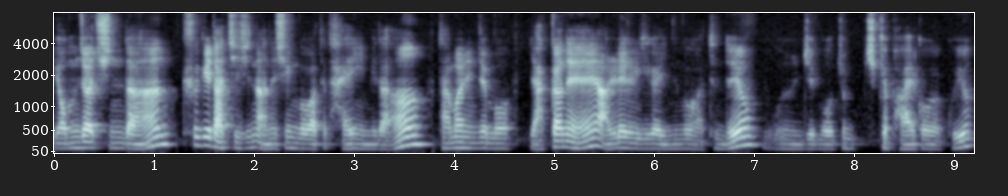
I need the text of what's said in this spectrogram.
염자 진단 크게 다치지는 않으신 것 같아 다행입니다. 다만 이제 뭐 약간의 알레르기가 있는 것 같은데요. 이거는 이제 뭐 좀 지켜봐야 할 것 같고요.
